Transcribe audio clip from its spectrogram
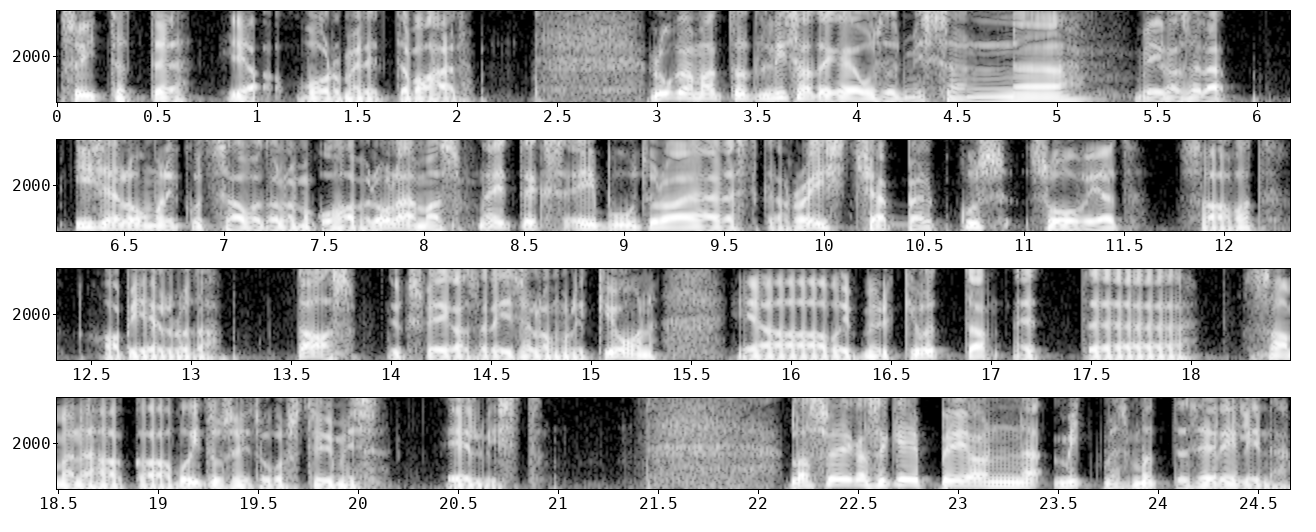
sõitjate ja vormelite vahel. lugematud lisategevused, mis on äh, Vegasele iseloomulikud saavad olema kohapeal olemas, näiteks ei puudu raja äärest ka Race Chapel, kus soovijad saavad abielluda. taas üks Vegasele iseloomulik joon ja võib mürki võtta, et äh, saame näha ka võidusõidukostüümis Elvist. Las Vegase GP on mitmes mõttes eriline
